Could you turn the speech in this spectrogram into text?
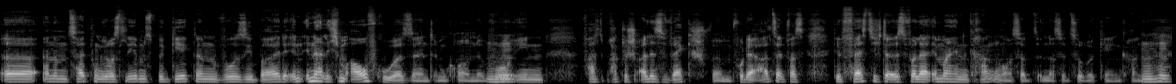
äh, an einem Zeitpunkt ihres Lebens begegnen, wo sie beide in innerlichem Aufruhr sind im Grunde, wo ihnen fast praktisch alles wegschwimmt, wo der Arzt etwas gefestigter ist, weil er immerhin ein Krankenhaus hat, in das er zurückgehen kann.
